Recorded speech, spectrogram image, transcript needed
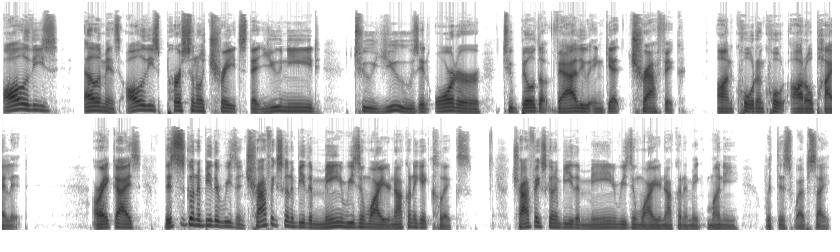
All of these elements, all of these personal traits that you need to use in order to build up value and get traffic on quote unquote autopilot. All right, guys, this is going to be the reason. Traffic's going to be the main reason why you're not going to get clicks. Traffic's going to be the main reason why you're not going to make money with this website.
